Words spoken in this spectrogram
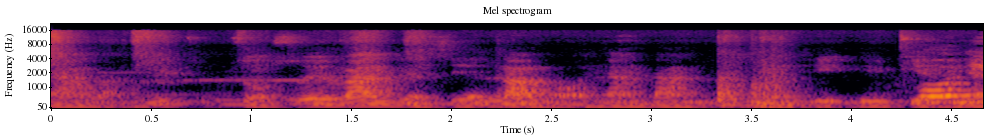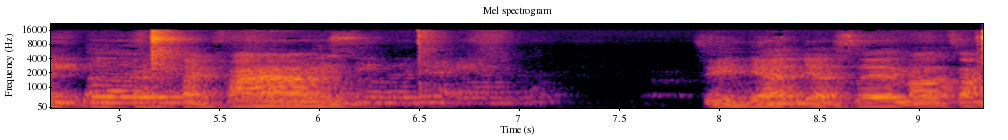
hàng và hí tổ xuôi van nhật xiến lao lọ hàng đàn nhận ý lưu kiện nhân tài tài em. xin nhân nhật xe mang sang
